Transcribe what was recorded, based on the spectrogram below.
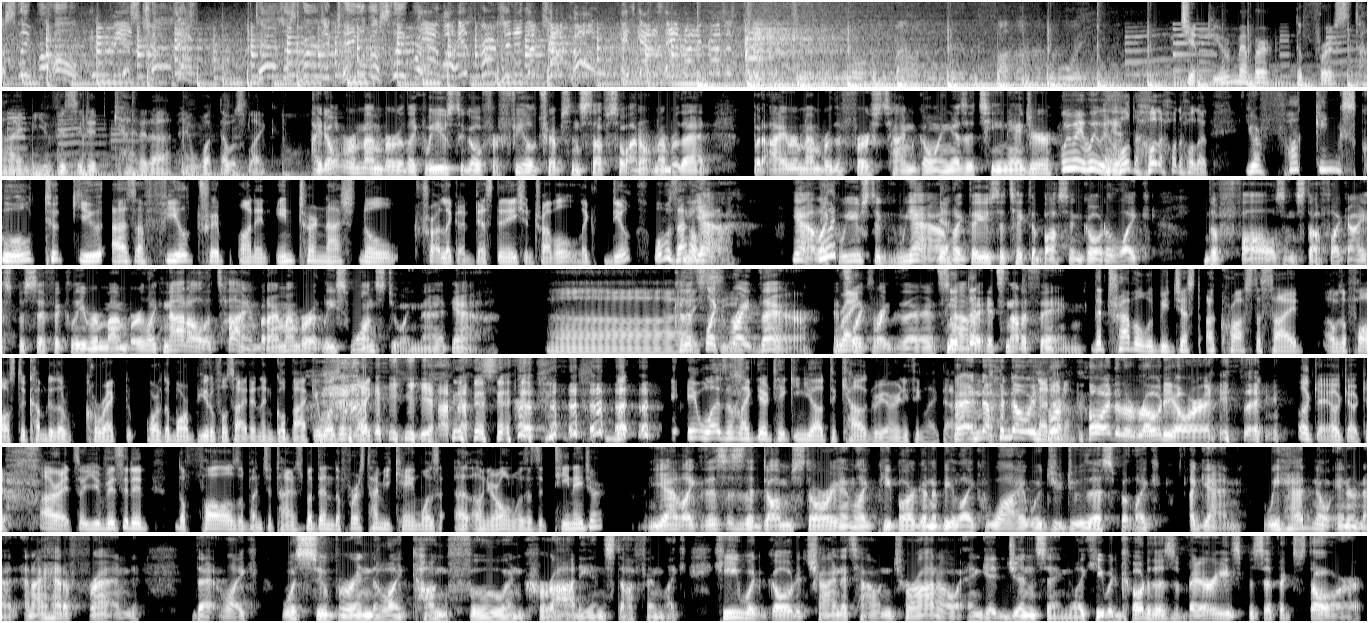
a sleeper hole. It's Taz's, Taz's version, king of the sleeper. Yeah, well, his version is a chokehold. He's got his hand right across his face. Jim, do you remember the first time you visited Canada and what that was like? I don't remember, like, we used to go for field trips and stuff, so I don't remember that. But I remember the first time going as a teenager. Wait, wait, wait, wait. Hold on, hold on, hold on, hold on. Your fucking school took you as a field trip on an international, tra- like a destination travel, like deal. What was that all yeah. about? Yeah, like What? we used to, yeah, Yeah. like they used to take the bus and go to like the falls and stuff. Like I specifically remember, like not all the time, but I remember at least once doing that. Yeah. Uh, Because it's I like see. right there. It's Right. like right there. It's So not the- a, it's not a thing. The travel would be just across the side of the falls to come to the correct or the more beautiful side and then go back. It wasn't like. But it wasn't like they're taking you out to Calgary or anything like that. right? no, no, we No, no, weren't going to the rodeo or anything. Okay, okay, okay. All right. So you visited the falls a bunch of times, but then the first time you came was uh, on your own. Was as a teenager? Yeah, like this is the dumb story, and like people are going to be like, why would you do this? But like, again, we had no internet, and I had a friend that like was super into like kung fu and karate and stuff. And like he would go to Chinatown in Toronto and get ginseng. Like he would go to this very specific store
